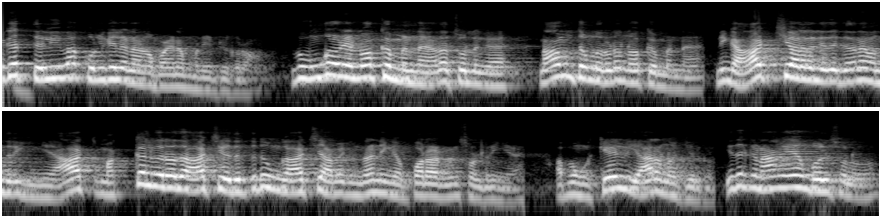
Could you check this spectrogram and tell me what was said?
மிக தெளிவாக கொள்கையில நாங்கள் பயணம் பண்ணிட்டு இருக்கிறோம். இப்போ உங்களுடைய நோக்கம் என்ன? அதை சொல்லுங்க. நாம் தமிழரோட நோக்கம் என்ன? நீங்க ஆட்சியாளர்கள் எதுக்கு தானே வந்திருக்கீங்க? மக்கள் விரோத ஆட்சி எதிர்த்துட்டு உங்க ஆட்சி அமைக்கணும் தான் நீங்க போராடுறேன்னு சொல்றீங்க. அப்போ உங்க கேள்வி யாரை நோக்கி இருக்கும்? இதுக்கு நாங்க ஏன் பதில் சொல்லணும்?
